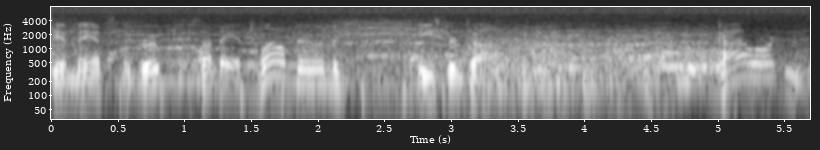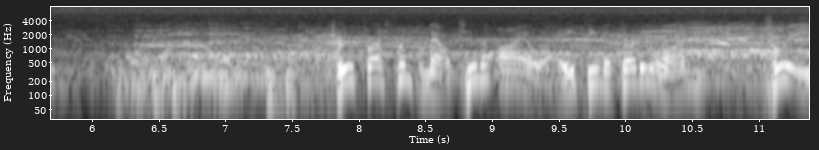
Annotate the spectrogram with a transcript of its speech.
Jim and the group, Sunday at 12 noon Eastern Time. Kyle Orton, true freshman from Altoona, Iowa, 18 to 31, three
